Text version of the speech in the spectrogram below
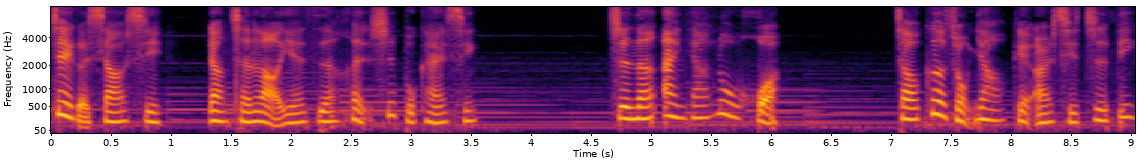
这个消息让陈老爷子很是不开心，只能按压怒火，找各种药给儿媳治病。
